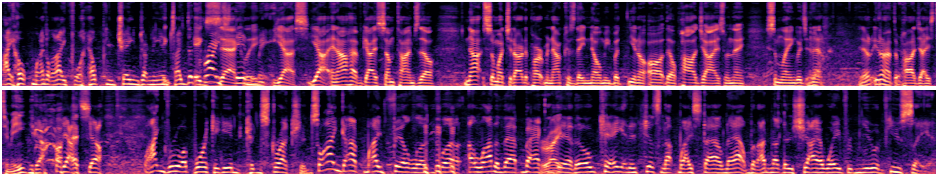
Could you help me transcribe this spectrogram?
I hope my life will help you change on the inside. The Christ exactly. in me. Yes. Yeah. And I'll have guys sometimes they'll, not so much at our department now because they know me, but you know, oh, they'll apologize when they some language. And Yeah. that- you, don't, you don't have to apologize to me. Yeah, yeah, yeah. I grew up working in construction, so I got my fill of uh, a lot of that back Right. then. Okay, and it's just not my style now, but I'm not going to shy away from you if you say it.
